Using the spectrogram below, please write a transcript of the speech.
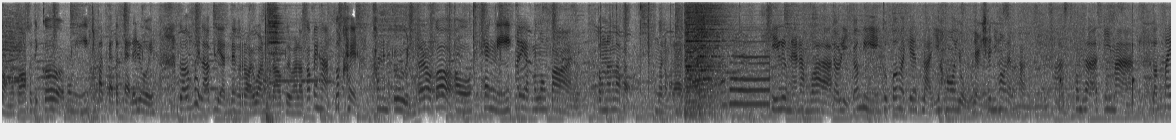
กล่องแล้วก็สติกเกอร์พวกนี้ตัดแปะตัดแปะได้เลย เราต้องไปรับเหรียญ100วันของเราคืนมาแล้วก็ไปหารถเข็นคันอื่นๆแล้วเราก็เอาแท่งนี้เสียบมันลงไป ตรงนั้นแหละค่ะเงินออกมาได้ที่ลืมแนะนำว่าเกาหลีก็มีซูเปอร์มาร์เก็ตหลายยี่ห้ออยู่ อย่างเช่นยี่ห้ออะไรบ้างคะ Homeplus E-Mart Lotte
